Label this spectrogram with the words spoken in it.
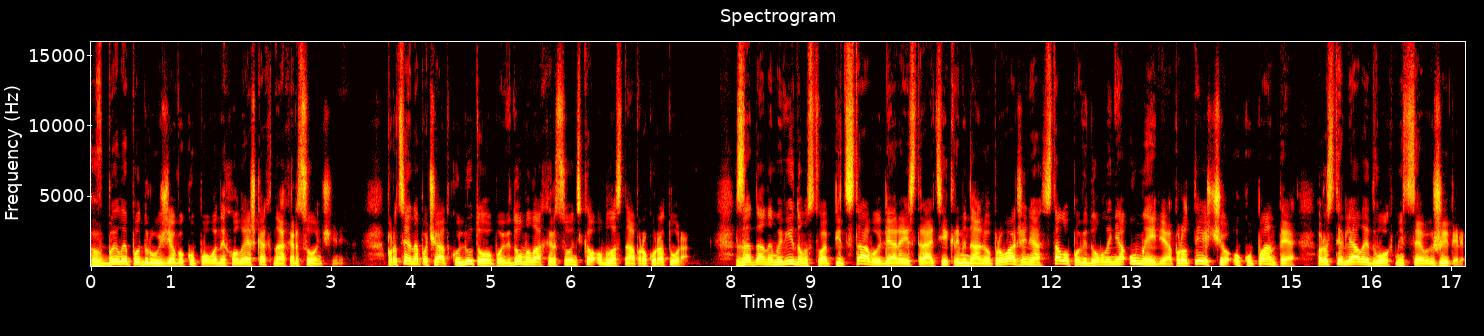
вбили подружжя в окупованих Олешках на Херсонщині. Про це на початку лютого повідомила Херсонська обласна прокуратура. За даними відомства, підставою для реєстрації кримінального провадження стало повідомлення у медіа про те, що окупанти розстріляли двох місцевих жителів.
